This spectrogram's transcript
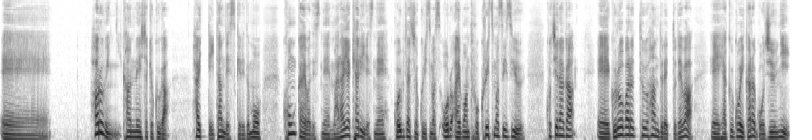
えー、ハロウィンに関連した曲が入っていたんですけれども今回はですねマライア・キャリーですね恋人たちのクリスマス All I Want for Christmas is You こちらが、えー、グローバル200では、えー、105位から52位、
